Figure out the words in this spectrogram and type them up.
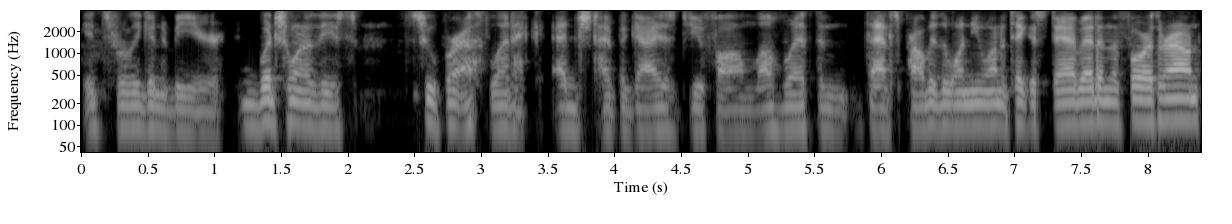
it's really going to be your which one of these super athletic edge type of guys do you fall in love with? And that's probably the one you want to take a stab at in the fourth round.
